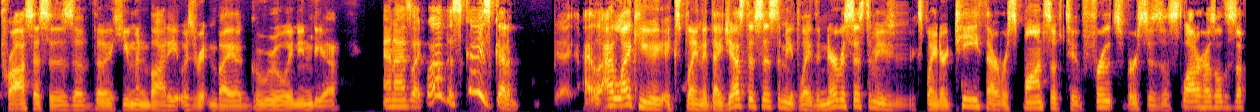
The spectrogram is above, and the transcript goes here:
processes of the human body. It was written by a guru in India. And I was like, well, this guy's got a I, I like he explained the digestive system. He played the nervous system. He explained our teeth are responsive to fruits versus a slaughterhouse, all this stuff.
